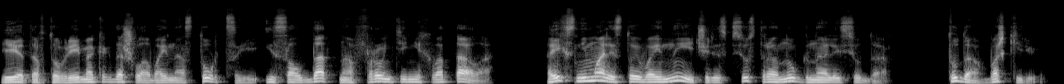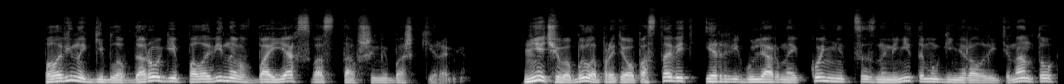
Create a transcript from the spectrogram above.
И это в то время, когда шла война с Турцией, и солдат на фронте не хватало, а их снимали с той войны и через всю страну гнали сюда. Туда, в Башкирию. Половина гибла в дороге, половина в боях с восставшими башкирами. Нечего было противопоставить иррегулярной коннице знаменитому генерал-лейтенанту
